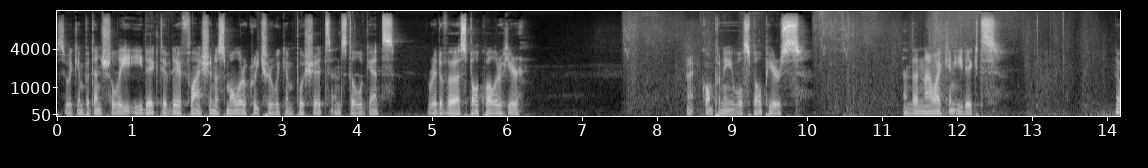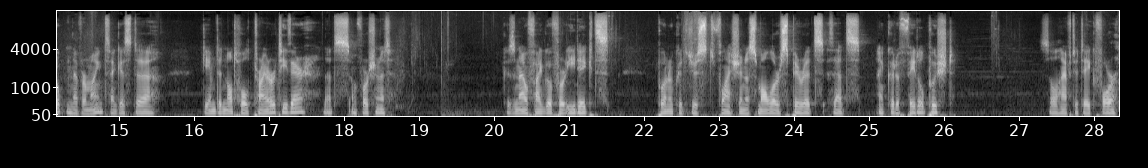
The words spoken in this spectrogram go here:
So we can potentially Edict, if they flash in a smaller creature we can push it and still get rid of a Spell Queller here. Company will Spell Pierce. And then now I can Edict. Nope, never mind. I guess the game did not hold priority there. That's unfortunate. Because now if I go for Edicts, opponent could just flash in a smaller spirit that I could have Fatal pushed. So I'll have to take four.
